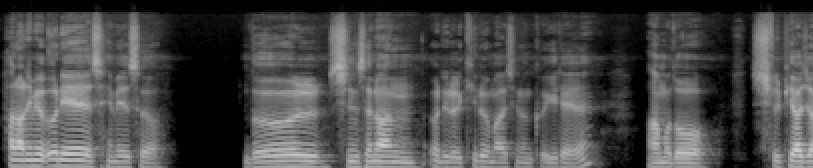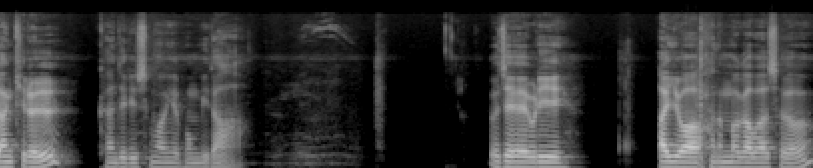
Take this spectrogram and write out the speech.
하나님의 은혜의 샘에서 늘 신선한 은혜를 기름하시는 그 일에 아무도 실패하지 않기를 간절히 소망해 봅니다. 어제 우리 아이와 한 엄마가 와서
